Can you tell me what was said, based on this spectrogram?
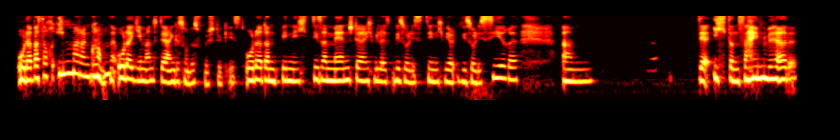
Oder was auch immer dann kommt. Mhm. Ne? Oder jemand, der ein gesundes Frühstück isst. Oder dann bin ich dieser Mensch, der ich visualis den ich visualisiere, ähm, der ich dann sein werde,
